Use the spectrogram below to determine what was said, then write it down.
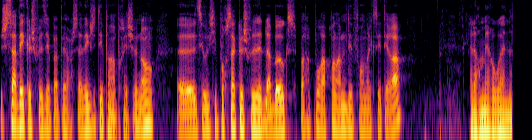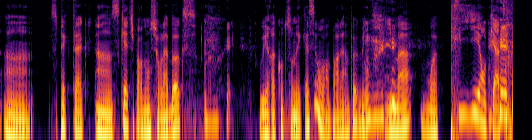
je savais que je faisais pas peur. Je savais que j'étais pas impressionnant. Euh, c'est aussi pour ça que je faisais de la boxe, pour apprendre à me défendre, etc. Alors Merwan, un spectacle, un sketch pardon sur la boxe où il raconte son nez cassé, on va en parler un peu, mais il m'a moi plié en quatre.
